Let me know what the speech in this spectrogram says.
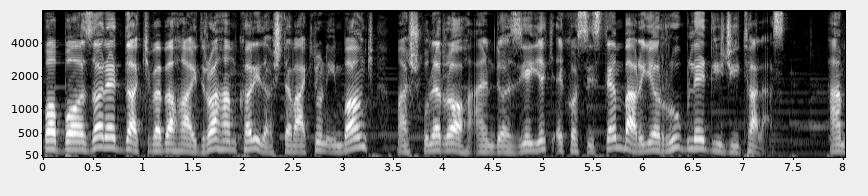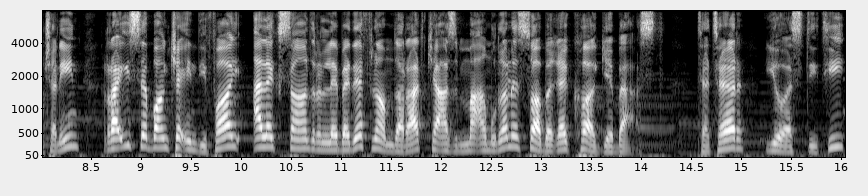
با بازار dark web هایدرا همکاری داشته و اکنون این بانک مشغول راه اندازی یک اکوسیستم برای روبل دیجیتال است. همچنین رئیس بانک ایندیفای الکساندر لبدف نام دارد که از مأموران سابق کاگبه است. تتر USDT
